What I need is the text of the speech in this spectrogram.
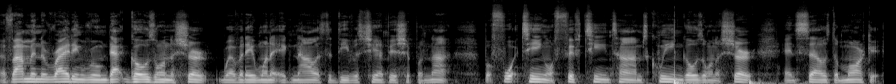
If I'm in the writing room, that goes on the shirt, whether they want to acknowledge the Divas Championship or not. But 14 or 15 times Queen goes on a shirt and sells the market.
